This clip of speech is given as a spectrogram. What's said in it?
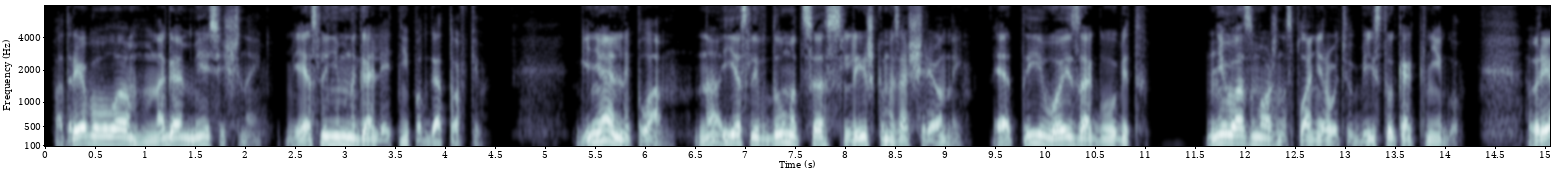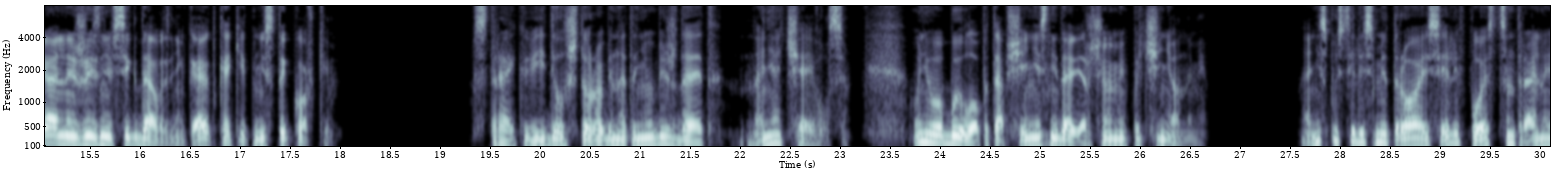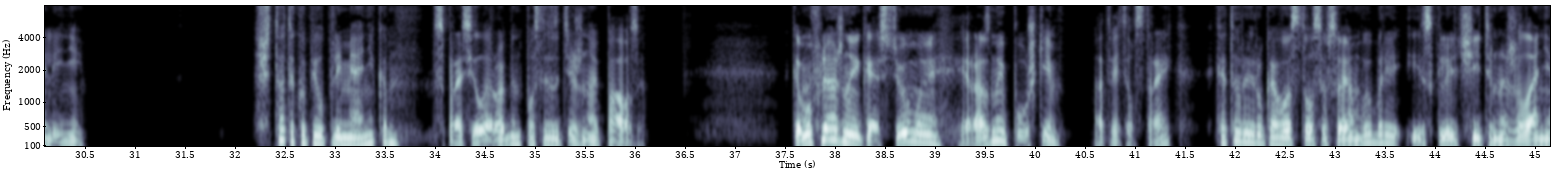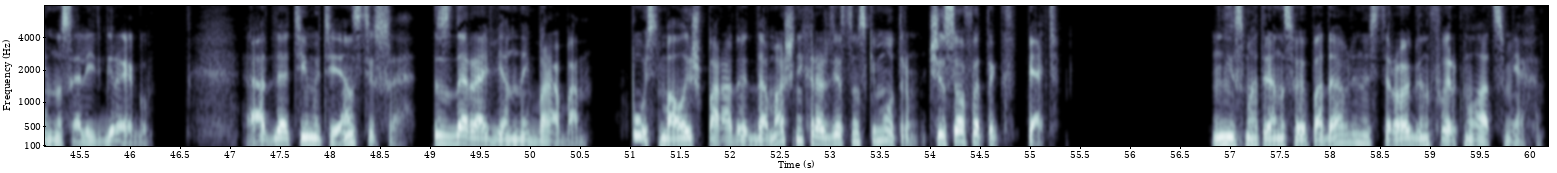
«Потребовало многомесячной, если не многолетней подготовки. Гениальный план, но, если вдуматься, слишком изощренный. Это его и загубит. Невозможно спланировать убийство как книгу. В реальной жизни всегда возникают какие-то нестыковки. Страйк видел, что Робин это не убеждает, но не отчаивался. У него был опыт общения с недоверчивыми подчиненными. Они спустились в метро и сели в поезд центральной линии. «Что ты купил племянникам?» — спросила Робин после затяжной паузы. «Камуфляжные костюмы и разные пушки», — ответил Страйк, который руководствовался в своем выборе исключительно желанием насолить Грегу. «А для Тимоти Энстиса здоровенный барабан. Пусть малыш порадует домашних рождественским утром, часов этак в пять». Несмотря на свою подавленность, Робин фыркнул от смеха.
